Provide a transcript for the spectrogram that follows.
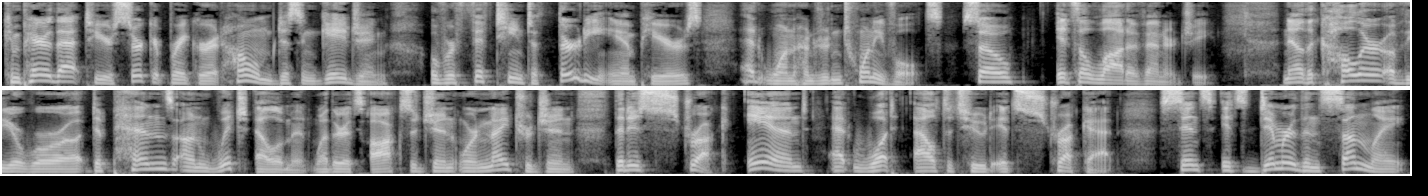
Compare that to your circuit breaker at home disengaging over 15 to 30 amperes at 120 volts. So it's a lot of energy. Now, the color of the aurora depends on which element, whether it's oxygen or nitrogen, that is struck and at what altitude it's struck at. Since it's dimmer than sunlight,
